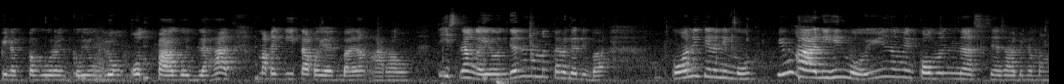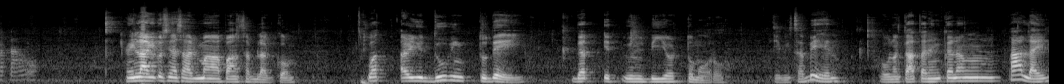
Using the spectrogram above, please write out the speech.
pinagpaguran ko, yung lungkot, pagod, lahat. Makikita ko yan balang araw. Tiis lang ngayon. Ganun naman talaga, di ba? Kung ano yung tinanim mo, yung aanihin mo, yun ang yung common na sinasabi ng mga tao. Yung lagi ko sinasabi mga pang sa vlog ko, what are you doing today that it will be your tomorrow? Ibig sabihin, kung nagtatanim ka ng palay,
